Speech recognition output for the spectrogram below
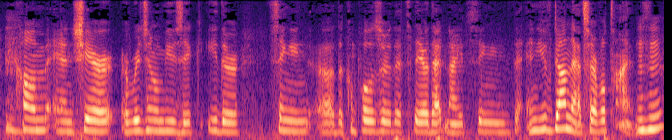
come and share original music, either singing uh, the composer that's there that night, singing, the, and you've done that several times. Mm-hmm.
